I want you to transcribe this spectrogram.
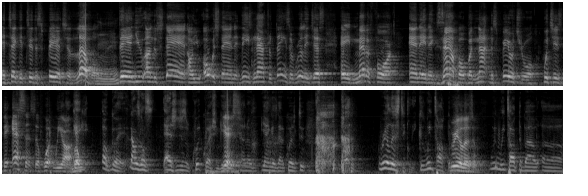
and take it to the spiritual level, Mm-hmm. then you understand or you understand that these natural things are really just a metaphor and an example, but not the spiritual, which is the essence of what we are. Okay. Oh, go ahead. I was gonna ask you just a quick question. Gary. Yes. I know Yanga's got a question too. Realistically, because we talked about Realism. we, we talked about uh,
